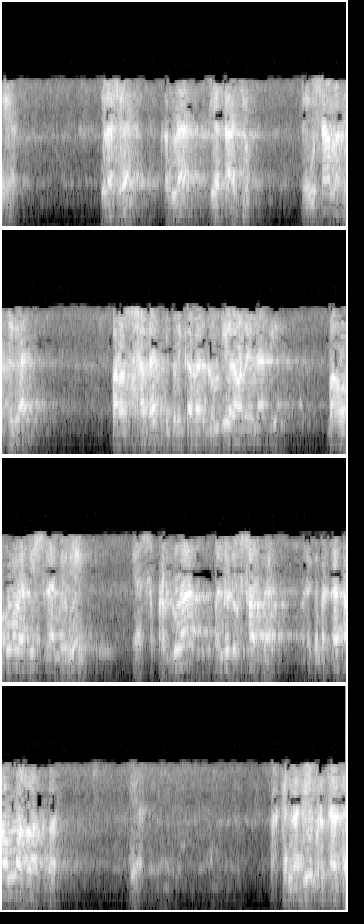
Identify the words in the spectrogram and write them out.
Ya. Jelas ya? Karena dia takjub. Dan ini sama ketika para sahabat diberi kabar gembira oleh Nabi bahwa umat Islam ini ya seperdua penduduk surga. Mereka berkata Allahu Akbar. Ya. Bahkan Nabi berkata,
